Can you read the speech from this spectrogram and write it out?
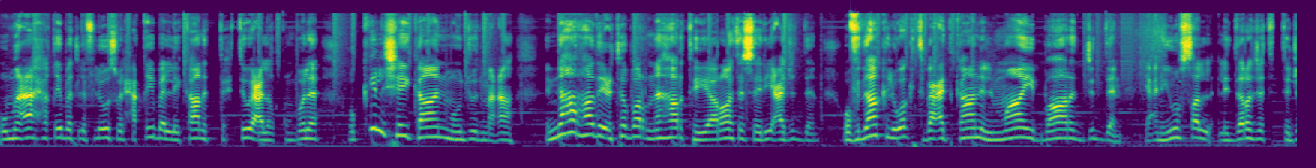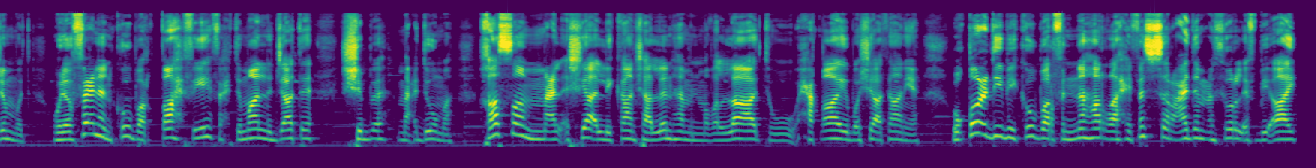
ومعاه حقيبة الفلوس والحقيبة اللي كانت تحتوي على القنبلة وكل شيء كان موجود معاه. النهر هذا يعتبر نهر تياراته سريعة جدا وفي ذاك الوقت بعد كان الماي بارد جدا يعني يوصل لدرجة التجمد. ولو فعلا كوبر طاح فيه فاحتمال نجاته شبه معدومة خاصة مع الأشياء اللي كان شالنها من مظلات وحقائب وأشياء ثانية. وقوع دي بي كوبر في النهر راح يفسر عدم عثور ال FBI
